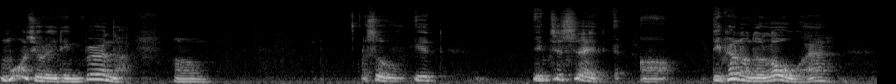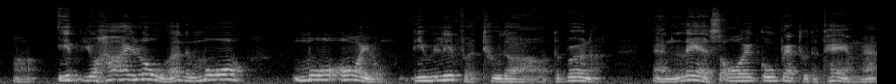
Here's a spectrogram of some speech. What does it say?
modulating burner, um, so it it just said uh, depend on the load. Uh, uh, if you high load, uh, the more more oil delivered to the, the burner and less oil go back to the tank. Uh,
